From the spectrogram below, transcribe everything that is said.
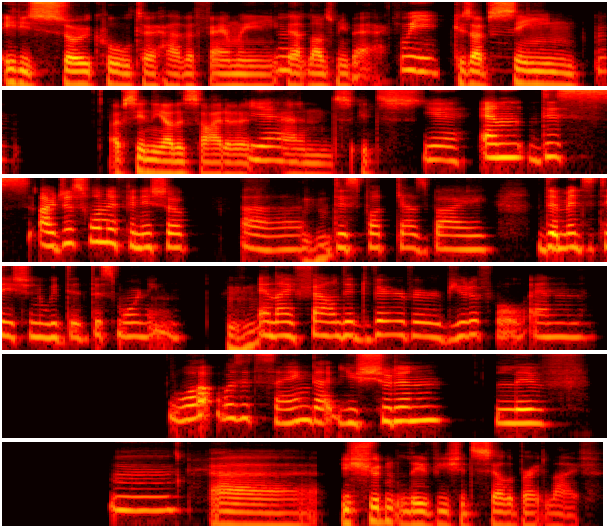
it is so cool to have a family that Mm. loves me back We because I've seen Mm. I've seen the other side of it Yeah. and it's Yeah, and this, I just want to finish up uh, Mhm. this podcast by the meditation we did this morning. Mhm. And I found it very, very beautiful. And what was it saying that you shouldn't live? Mm, uh you shouldn't live, you should celebrate life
